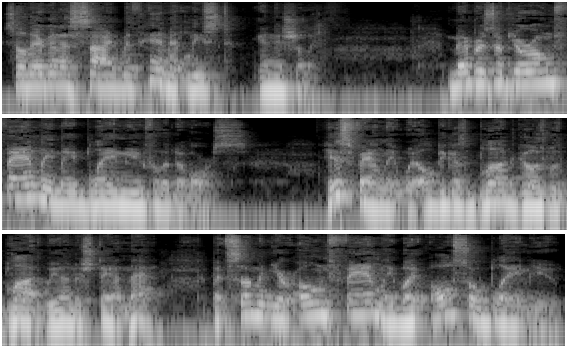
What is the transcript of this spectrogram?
So they're going to side with him, at least initially. Members of your own family may blame you for the divorce. His family will, because blood goes with blood. We understand that. But some in your own family might also blame you.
